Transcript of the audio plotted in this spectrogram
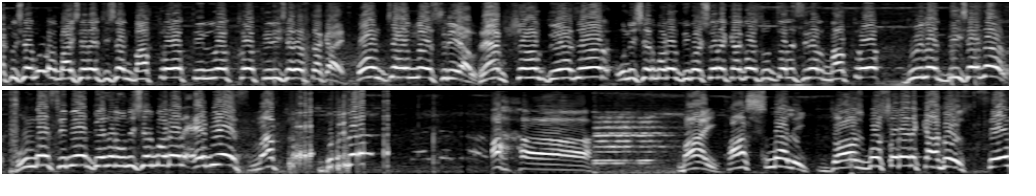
একুশের মডেল বাইশের রেজিস্ট্রেশন মাত্র তিন লক্ষ তিরিশ হাজার টাকায়। পঞ্চান্ন সিরিয়াল র্যাপসল দুই হাজার উনিশের মডেল দিবসরের কাগজ উনচল্লিশ সিরিয়াল মাত্র দুই লাখ বিশ হাজার। হুন্ডা সিবিআর দুই হাজার উনিশের মডেল এবিএস মাত্র দুই লাখ আহা! ভাই ফার্স্ট মালিক, দশ বছরের কাগজ সেল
